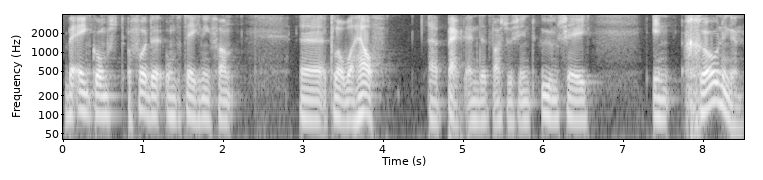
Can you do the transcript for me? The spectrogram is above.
bijeenkomst, voor de ondertekening van uh, Global Health uh, Pact. En dat was dus in het UMC in Groningen.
